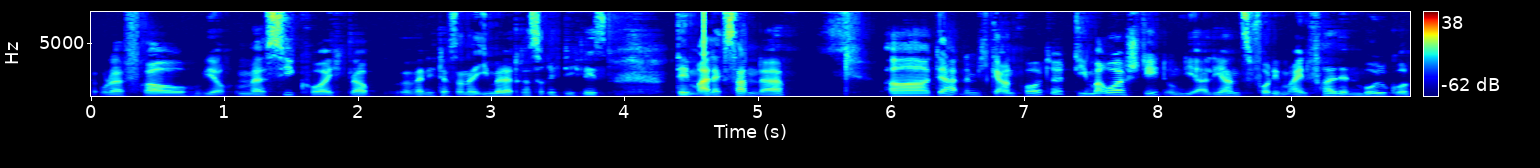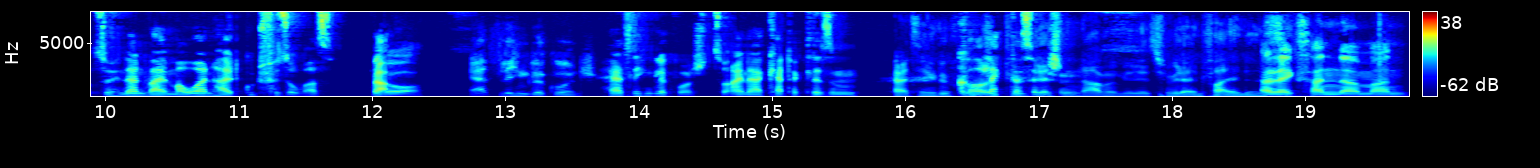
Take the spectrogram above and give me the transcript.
oder Frau, wie auch immer, Secor, ich glaube, wenn ich das an der E-Mail-Adresse richtig lese, dem Alexander. Äh, der hat nämlich geantwortet, die Mauer steht, um die Allianz vor dem Einfall in Mulgor zu hindern, weil Mauern halt gut für sowas. Ja. Ja. Herzlichen Glückwunsch. Herzlichen Glückwunsch zu einer Cataclysm. Herzlichen Glückwunsch. Collectors Edition. Name mir jetzt schon wieder entfallen ist. Alexander, Mann.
